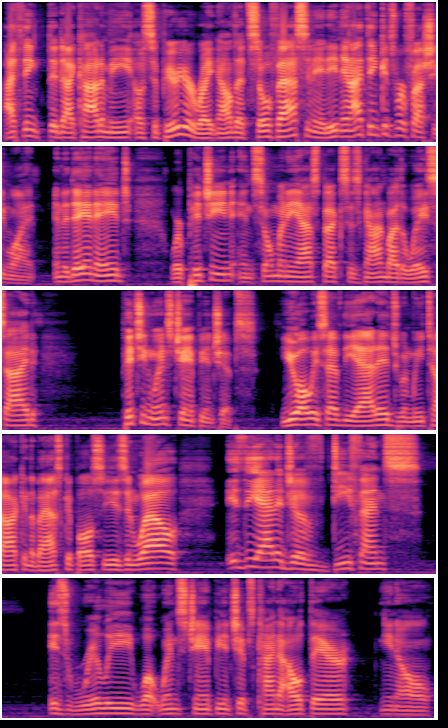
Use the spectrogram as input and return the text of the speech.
I think, the dichotomy of Superior right now that's so fascinating. And I think it's refreshing, Wyatt. In a day and age where pitching in so many aspects has gone by the wayside, pitching wins championships. You always have the adage when we talk in the basketball season, well, is the adage of defense is really what wins championships kind of out there, you know,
